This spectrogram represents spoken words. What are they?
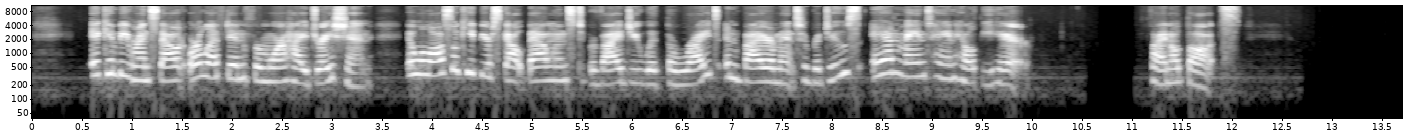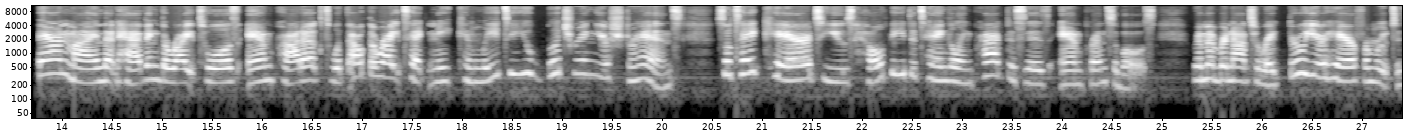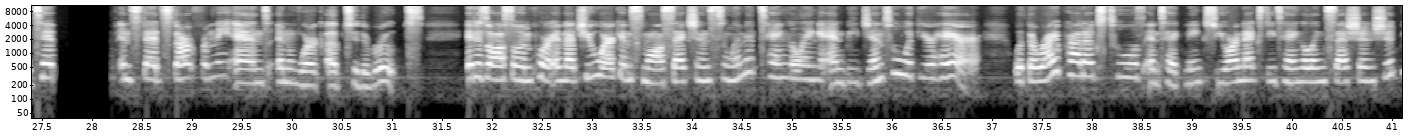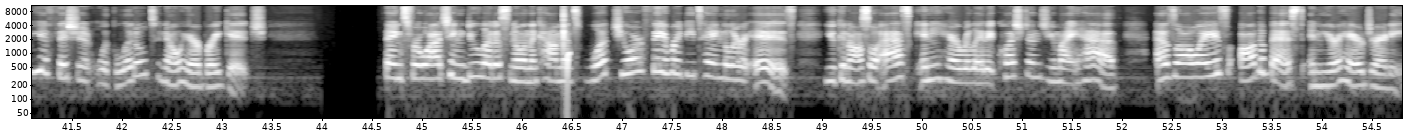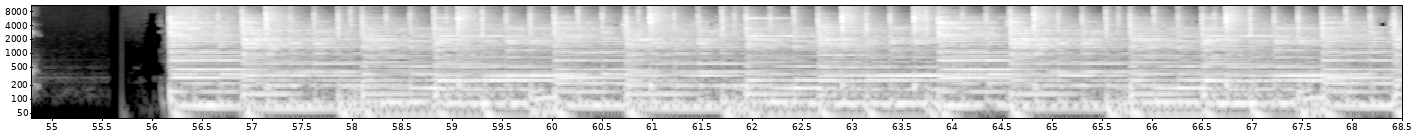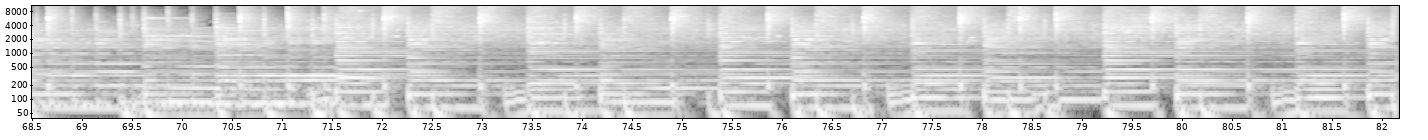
It can be rinsed out or left in for more hydration. It will also keep your scalp balanced to provide you with the right environment to produce and maintain healthy hair. Final thoughts. Bear in mind that having the right tools and products without the right technique can lead to you butchering your strands. So take care to use healthy detangling practices and principles. Remember not to rake through your hair from root to tip. Instead, start from the ends and work up to the roots. It is also important that you work in small sections to limit tangling and be gentle with your hair. With the right products, tools, and techniques, your next detangling session should be efficient with little to no hair breakage. Thanks for watching. Do let us know in the comments what your favorite detangler is. You can also ask any hair related questions you might have. As always, all the best in your hair journey.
